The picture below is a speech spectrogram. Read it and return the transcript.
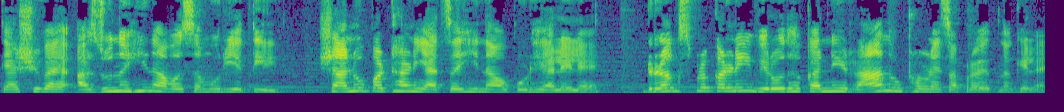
त्याशिवाय अजूनही नावं समोर येतील शानू पठाण याचंही नाव पुढे आलेलं आहे. ड्रग्ज प्रकरणी विरोधकांनी रान उठवण्याचा प्रयत्न केलाय.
